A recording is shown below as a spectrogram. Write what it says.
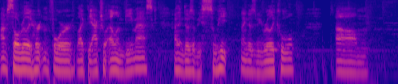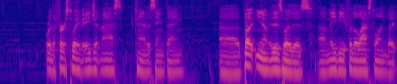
I'm still really hurting for like the actual LMB mask. I think those would be sweet. I think those would be really cool. Um, or the first wave agent mask, kind of the same thing. Uh, but you know, it is what it is. Uh, maybe for the last one, but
